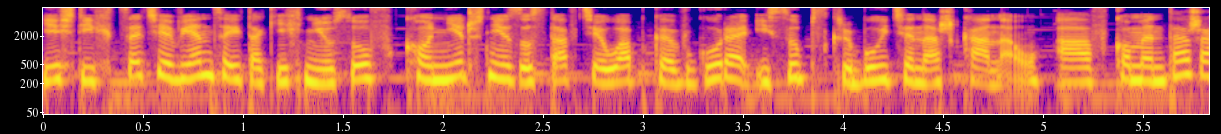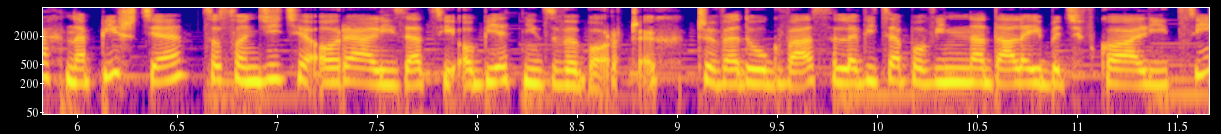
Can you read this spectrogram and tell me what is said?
Jeśli chcecie więcej takich newsów, koniecznie zostawcie łapkę w górę i subskrybujcie nasz kanał. A w komentarzach napiszcie, co sądzicie o realizacji obietnic wyborczych. Czy według Was lewica powinna dalej być w koalicji?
